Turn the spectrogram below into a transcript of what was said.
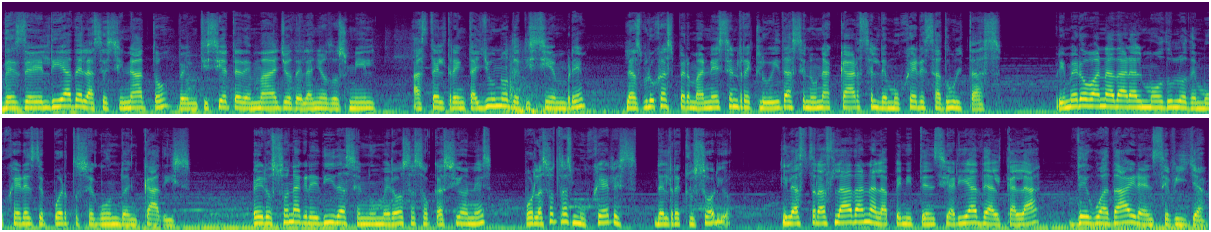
Desde el día del asesinato, 27 de mayo del año 2000, hasta el 31 de diciembre, las brujas permanecen recluidas en una cárcel de mujeres adultas, Primero van a dar al módulo de mujeres de Puerto Segundo en Cádiz, pero son agredidas en numerosas ocasiones por las otras mujeres del reclusorio y las trasladan a la penitenciaría de Alcalá de Guadaira en Sevilla.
